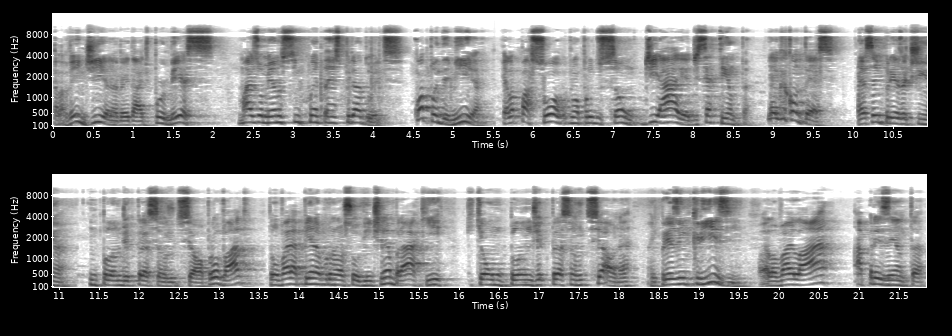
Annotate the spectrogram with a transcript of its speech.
Ela vendia, na verdade, por mês mais ou menos 50 respiradores. Com a pandemia, ela passou de uma produção diária de 70. E aí o que acontece? Essa empresa tinha um plano de recuperação judicial aprovado, então vale a pena para o nosso ouvinte lembrar aqui o que é um plano de recuperação judicial, né? A empresa em crise, ela vai lá, apresenta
